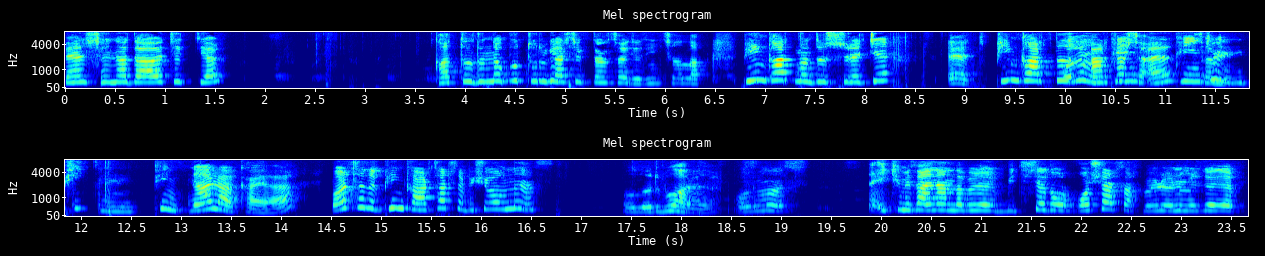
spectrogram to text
ben seni davet edeceğim. Katıldığında bu turu gerçekten sayacağız inşallah. Pin artmadığı sürece evet pin arttı Oğlum, artarsa eğer say- Pink'in pink, pink ne alaka ya? Varsa da pink artarsa bir şey olmaz. olur bu arada. Olmaz. Ya ikimiz aynı anda böyle bitişe doğru koşarsak böyle önümüzde de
